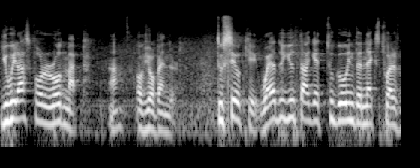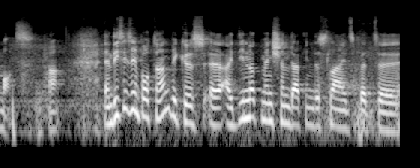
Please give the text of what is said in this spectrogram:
you will ask for a roadmap of your vendor to say, okay, where do you target to go in the next 12 months? And this is important because uh, I did not mention that in the slides, but uh,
